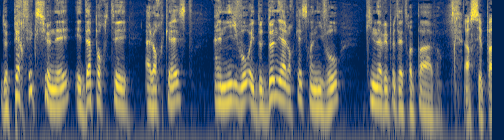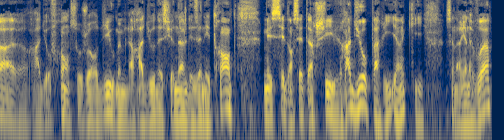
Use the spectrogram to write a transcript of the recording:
de perfectionner et d'apporter à l'orchestre un niveau et de donner à l'orchestre un niveau qu'il n'avait peut-être pas avant. Alors c'est pas euh, Radio France aujourd'hui ou même la radio nationale des années 30, mais c'est dans cette archive Radio Paris, hein, qui ça n'a rien à voir,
